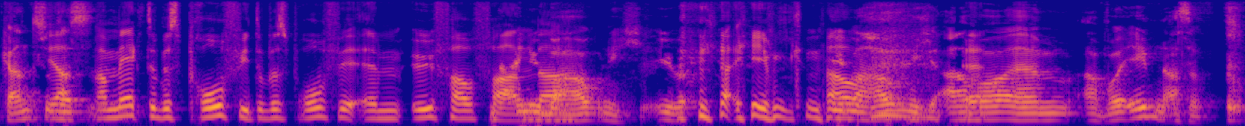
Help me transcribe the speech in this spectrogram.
kannst du Ja, das. man merkt, du bist Profi, du bist Profi im ÖV-Fahren. Nein, da. überhaupt nicht. Über, Ja, eben, genau. Überhaupt nicht. Aber, ähm, aber eben, also, pff,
